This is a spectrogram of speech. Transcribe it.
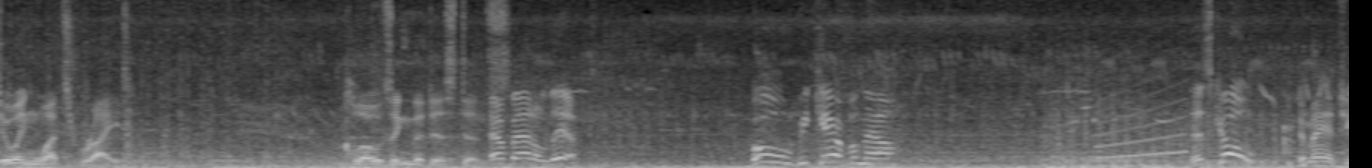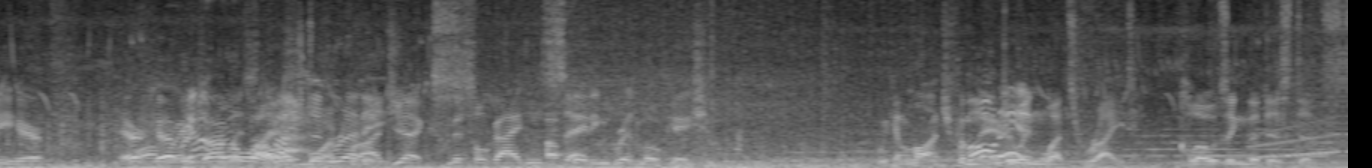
Doing what's right. Closing the distance. How about a lift? Oh, be careful now. Let's go. Comanche here. Air Long cover's range on the missiles. way. Polished and ready. projects. Missile guidance updating grid location. We can launch from Come on there. in. Doing what's right. Closing the distance.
